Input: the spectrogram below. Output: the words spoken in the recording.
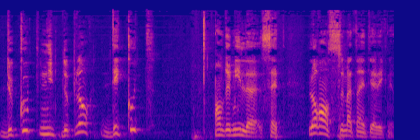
de coupe ni de plan d'écoute en 2007. Laurence, ce matin, était avec nous.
